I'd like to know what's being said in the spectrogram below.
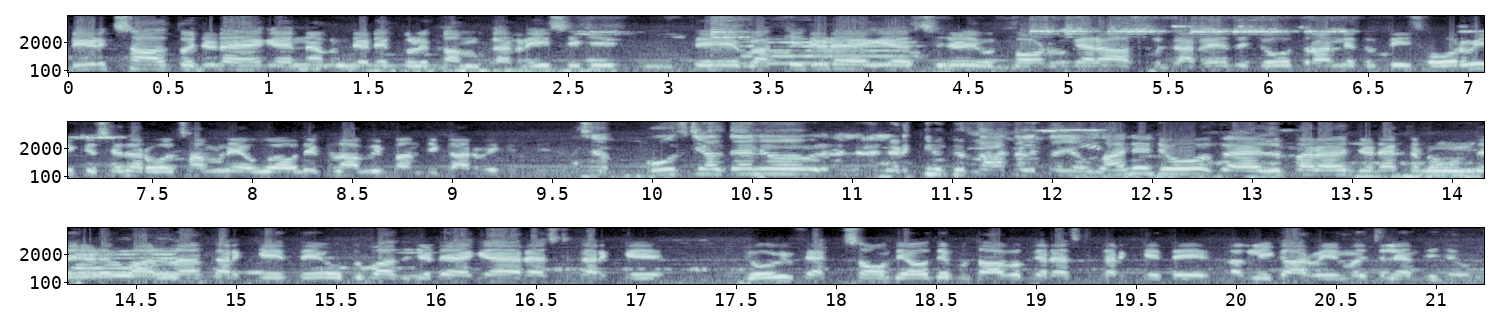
ਡੇਢ ਕੁ ਸਾਲ ਤੋਂ ਜਿਹੜਾ ਹੈਗਾ ਇਹਨਾਂ ਜਿਹੜੇ ਕੋਲੇ ਕੰਮ ਕਰ ਰਹੀ ਸੀਗੀ ਤੇ ਬਾਕੀ ਜਿਹੜੇ ਹੈਗੇ ਅਸੀਂ ਜਿਹੜੇ ਰਿਕਾਰਡ ਵਗੈਰਾ ਹਾਸਲ ਕਰ ਰਹੇ ਹਾਂ ਤੇ ਜੋ ਦੌਰਾਨੇ ਤਫਤੀਸ਼ ਹੋਰ ਵੀ ਕਿਸੇ ਦਾ ਰੋਲ ਸਾਹਮਣੇ ਆਊਗਾ ਉਹਦੇ ਖਿਲਾਫ ਵੀ ਬਣਦੀ ਕਾਰਵਾਈ ਕੀਤੀ ਜਾਊਗੀ ਅੱਛਾ ਉਸ ਚਲਦੇ ਨੇ ਲੜਕੀ ਨੂੰ ਗ੍ਰਿਫਤਾਰ ਕਰ ਲਿੱਤਾ ਜਾਊਗਾ? ਹਾਂਜੀ ਜੋ ਐਜ਼ ਪਰ ਜਿਹੜਾ ਕਾਨੂੰਨ ਦੇ ਜਿਹੜੇ ਪਾਲਣਾ ਕਰਕੇ ਤੇ ਉਸ ਤੋਂ ਬਾਅਦ ਜਿਹੜਾ ਹੈਗਾ ਅਰੈਸਟ ਕਰਕੇ ਜੋ ਵੀ ਫੈਕਟਸ ਆਉਂਦੇ ਆ ਉਹਦੇ ਮੁਤਾਬਕ ਅਰੈਸਟ ਕਰਕੇ ਤੇ ਅਗਲੀ ਕਾਰਵਾਈ ਅਮਲ ਚ ਲਿਆਂਦੀ ਜਾਊਗੀ।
